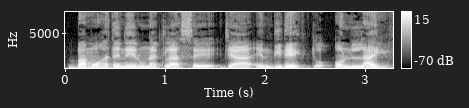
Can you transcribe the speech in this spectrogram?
vamos a tener una clase ya en directo, on live,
